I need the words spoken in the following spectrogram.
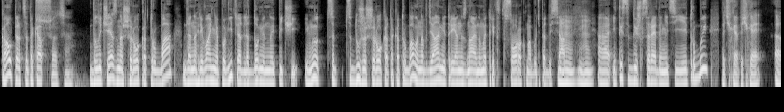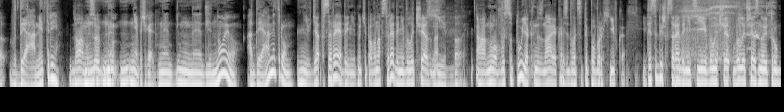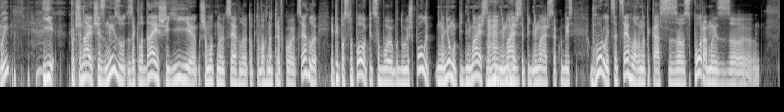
Каупер це така. Що це? Величезна широка труба для нагрівання повітря для домінної печі. І ми от це це дуже широка така труба, вона в діаметрі, я не знаю, ну метрів 40, мабуть, 50. Uh-huh, uh-huh. А, І ти сидиш всередині цієї труби. Почекай, почекай. Е, в діаметрі? Да, ну це, ну... Ні, почекай, не не длиною, а діаметром? Ні, в всередині. Ну, типа, вона всередині величезна. Єбай. А, ну, висоту, як не знаю, якась 20-поверхівка. І ти сидиш всередині цієї величе... величезної труби, і починаючи знизу, закладаєш її шамотною цеглою, тобто вогнетривкою цеглою, і ти поступово під собою будуєш поле, на ньому піднімаєшся, uh-huh, піднімаєшся, uh-huh. піднімаєшся кудись вгору. І ця цегла, вона така з спорами, з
